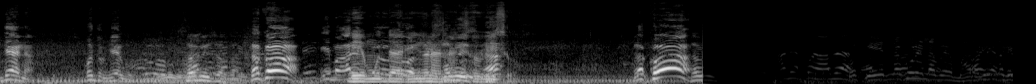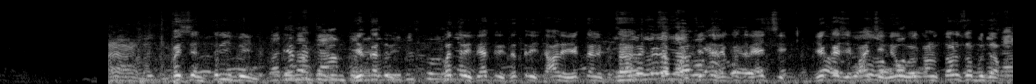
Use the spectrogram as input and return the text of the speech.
દે ના બધું ભેગું છવ્વીસો લખો બે મુદ્દા રીંગણાના છવ્વીસ, લખો. ત્રીસ એકત્રીસ બત્રીસ તેત્રીસ છત્રીસ ચાલીસ એકતાલીસ પચાસ છપ્પન સિત્તેર એકોતેર એસી એકાસી બાસી નેવું એકાણું ત્રણસો બધા.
